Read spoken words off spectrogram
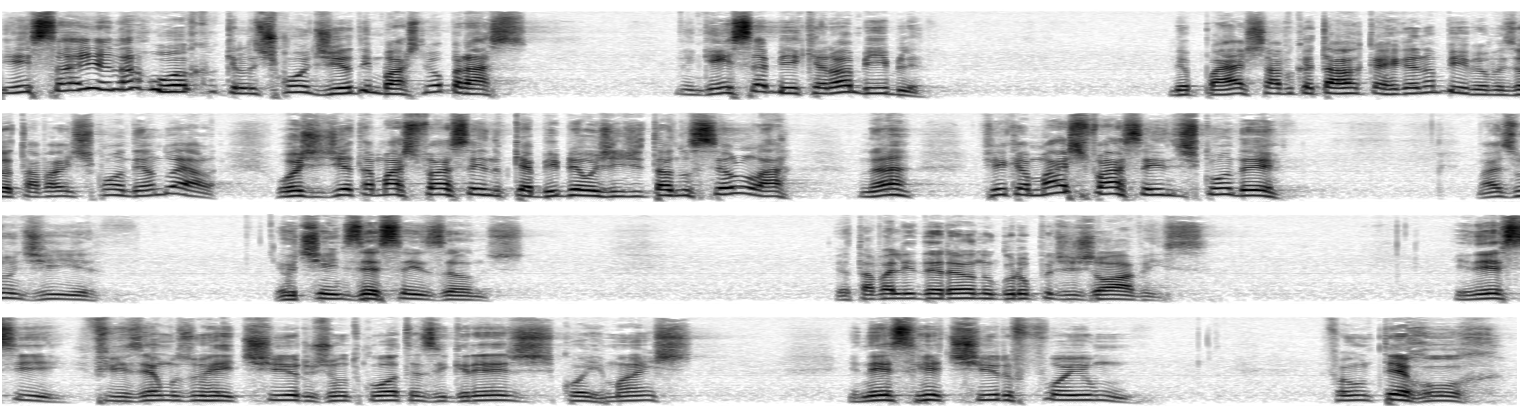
e saía na rua com aquilo escondido embaixo do meu braço. Ninguém sabia que era uma Bíblia. Meu pai achava que eu estava carregando a Bíblia, mas eu estava escondendo ela. Hoje em dia está mais fácil ainda, porque a Bíblia hoje em dia está no celular, né? Fica mais fácil ainda de esconder. Mas um dia, eu tinha 16 anos, eu estava liderando um grupo de jovens, e nesse fizemos um retiro junto com outras igrejas, com irmãs. E nesse retiro foi um foi um terror.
